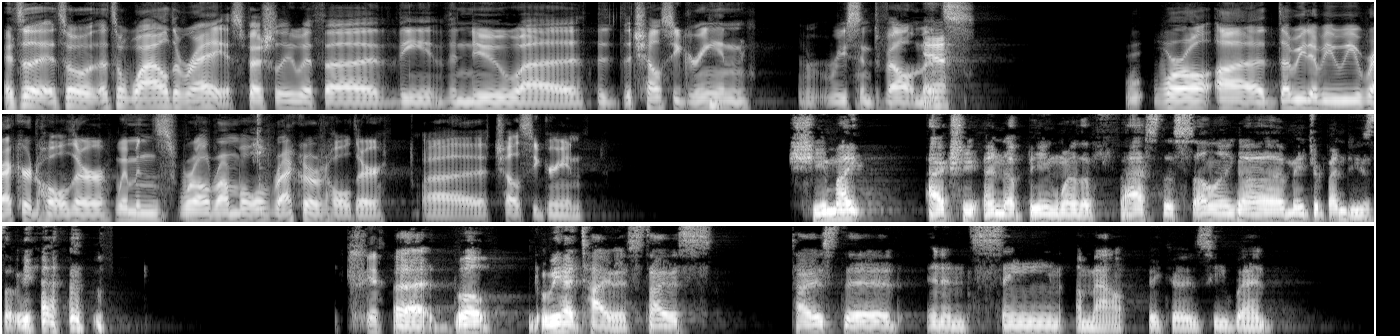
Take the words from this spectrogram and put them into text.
It's a it's a it's a wild array, especially with uh, the the new uh, the, the Chelsea Green r- recent developments. W- World uh, WWE record holder, women's World Rumble record holder, uh, Chelsea Green. she might actually end up being one of the fastest selling uh, major bendies that we have. Yeah. Uh, well, we had Tyrus. Tyrus, Tyrus did an insane amount because he went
